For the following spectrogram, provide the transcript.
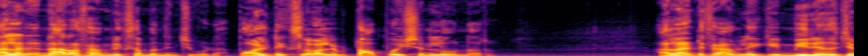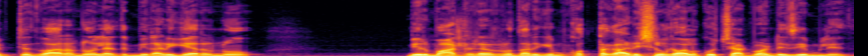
అలానే నారా ఫ్యామిలీకి సంబంధించి కూడా. పాలిటిక్స్లో వాళ్ళు ఇప్పుడు టాప్ పొజిషన్లో ఉన్నారు. అలాంటి ఫ్యామిలీకి మీరేదో చెప్తే ద్వారానో లేకపోతే మీరు అడిగారనో మీరు మాట్లాడారనో దానికి కొత్తగా అడిషనల్గా వాళ్ళకి వచ్చే అడ్వాంటేజ్ ఏం లేదు.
